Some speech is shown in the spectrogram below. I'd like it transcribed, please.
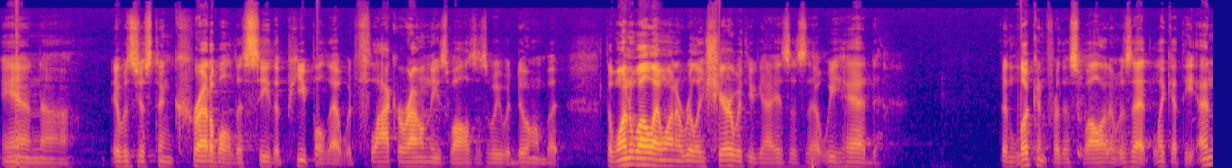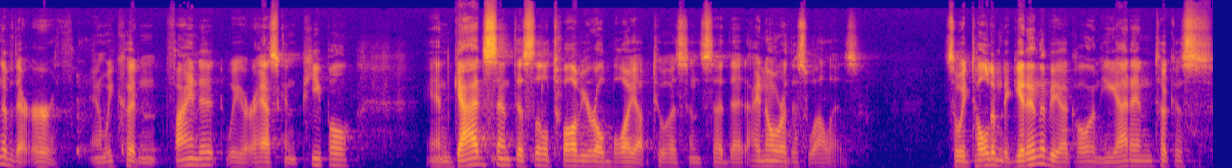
and uh, it was just incredible to see the people that would flock around these wells as we would do them. But the one well I want to really share with you guys is that we had been looking for this well, and it was at like at the end of the earth, and we couldn't find it. We were asking people, and God sent this little 12-year-old boy up to us and said that I know where this well is. So we told him to get in the vehicle, and he got in, and took us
